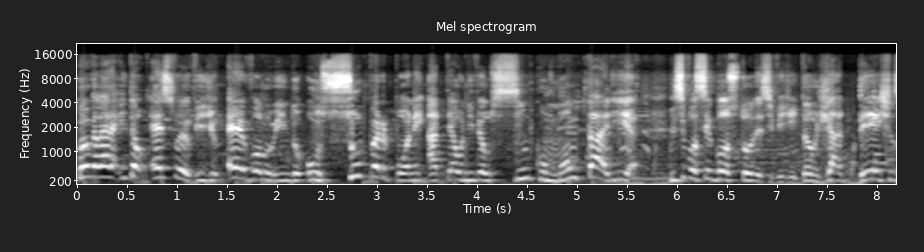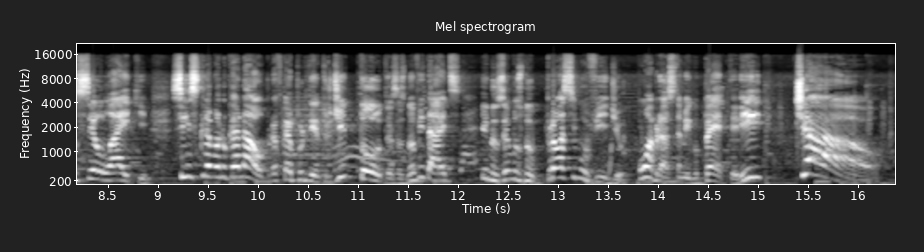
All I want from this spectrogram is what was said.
Bom, galera, então esse foi o vídeo evoluindo o Super Pônei até o nível 5 montaria. E se você gostou desse vídeo, então já deixa o seu like. Se inscreva no canal para ficar por dentro de todas as novidades. E nos vemos no próximo vídeo. Um abraço amigo Peter e tchau!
